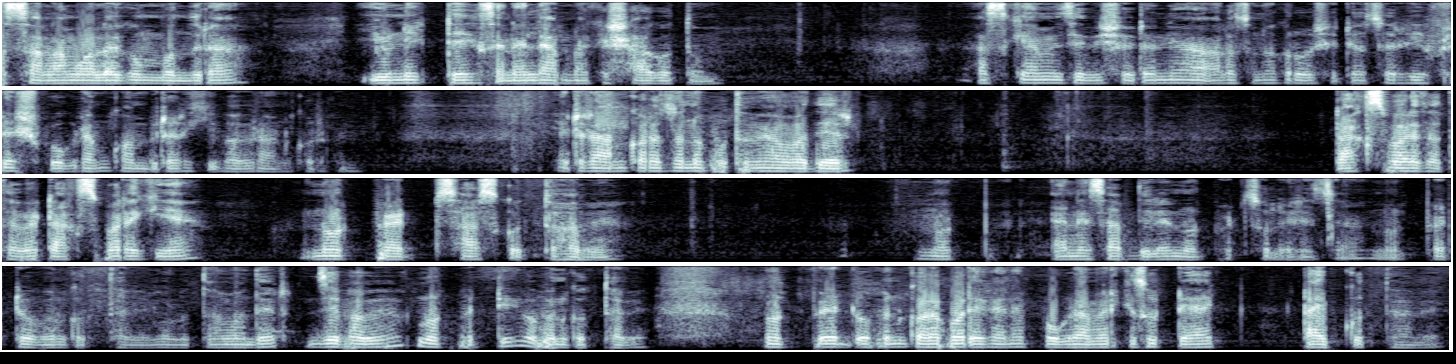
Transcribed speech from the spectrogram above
আসসালামু আলাইকুম বন্ধুরা। ইউনিক টেক চ্যানেলে আপনাকে স্বাগতম। আজকে আমি যে বিষয়টা নিয়ে আলোচনা করব সেটা হচ্ছে রিফ্রেশ প্রোগ্রাম কম্পিউটারে কীভাবে রান করবেন। এটা রান করার জন্য প্রথমে আমাদের টাক্স বারে যেতে হবে। টাক্স বারে গিয়ে নোটপ্যাড সার্চ করতে হবে। নোট এনে চাপ দিলে নোটপ্যাড চলে এসেছে। নোটপ্যাডটা ওপেন করতে হবে। মূলত আমাদের যেভাবে হোক নোটপ্যাডটি ওপেন করতে হবে। নোটপ্যাড ওপেন করার পর এখানে প্রোগ্রামের কিছু ট্যাগ টাইপ করতে হবে।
